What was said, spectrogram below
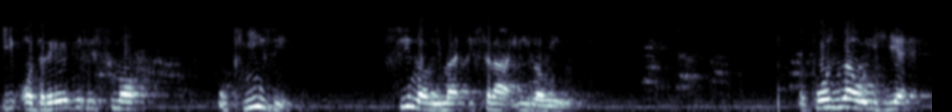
i odredili smo u knjizi sinovima Israilovim upoznao ih je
